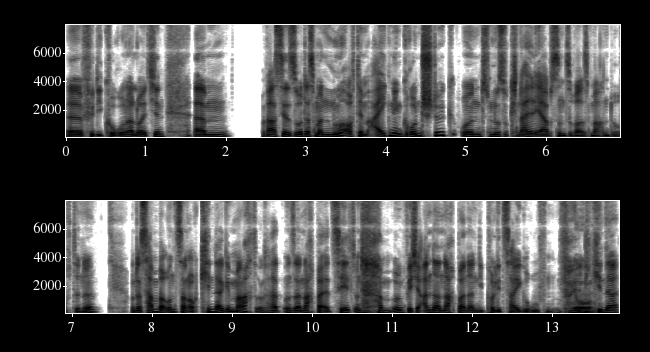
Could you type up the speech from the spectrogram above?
äh, für die Corona-Leutchen, ähm, war es ja so, dass man nur auf dem eigenen Grundstück und nur so Knallerbsen und sowas machen durfte, ne? Und das haben bei uns dann auch Kinder gemacht und hat unser Nachbar erzählt und haben irgendwelche anderen Nachbarn dann die Polizei gerufen, weil Oh. die Kinder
